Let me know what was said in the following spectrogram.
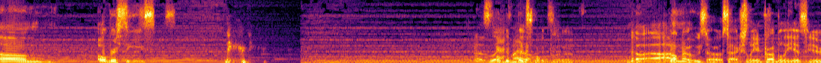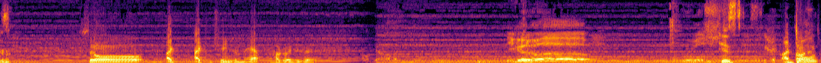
Um, overseas. That's like the Am I best the way to put it. No, uh, I don't know who's the host. Actually, it probably is you. So I I can change the map. How do I do that? Oh god. You go to uh, rules. Just I don't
